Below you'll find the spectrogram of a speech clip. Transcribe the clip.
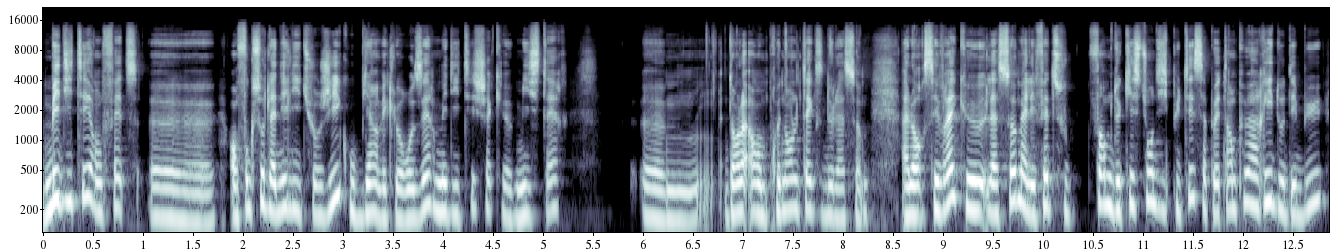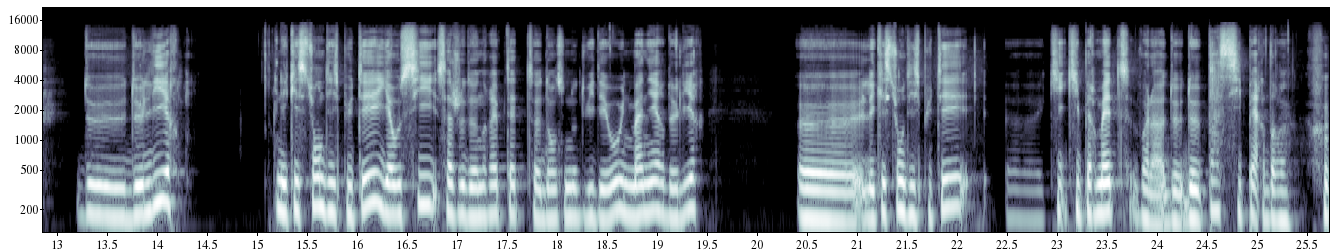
méditer en fait, en fonction de l'année liturgique ou bien avec le rosaire, méditer chaque mystère en prenant le texte de la Somme. Alors c'est vrai que la Somme, elle est faite sous forme de questions disputées. Ça peut être un peu aride au début de, lire les questions disputées. Il y a aussi, ça je donnerai peut-être dans une autre vidéo, une manière de lire euh, les questions disputées euh, qui, permettent voilà, de ne pas s'y perdre.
